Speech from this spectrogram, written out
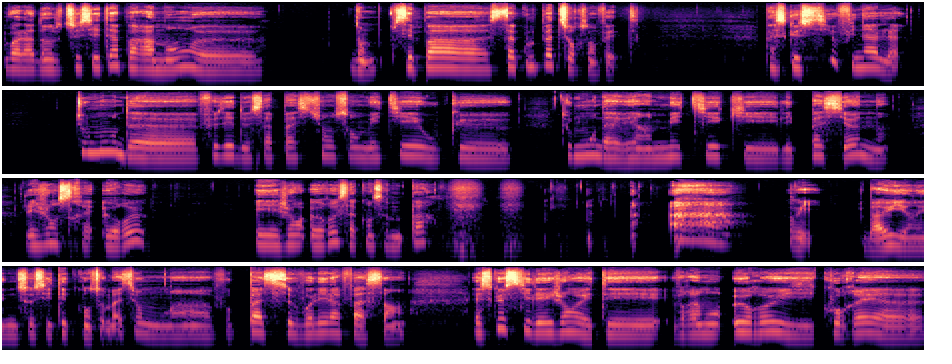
Voilà, dans notre société, apparemment, euh, non, c'est pas, ça coule pas de source en fait. Parce que si au final tout le monde euh, faisait de sa passion son métier ou que tout le monde avait un métier qui les passionne, les gens seraient heureux. Et les gens heureux, ça consomme pas. oui, bah oui, on est une société de consommation. Hein. Faut pas se voiler la face. Hein. Est-ce que si les gens étaient vraiment heureux, ils courraient euh,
